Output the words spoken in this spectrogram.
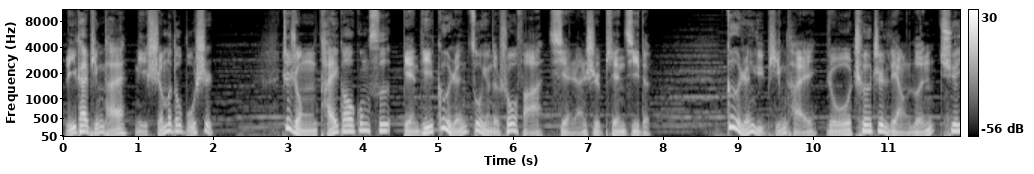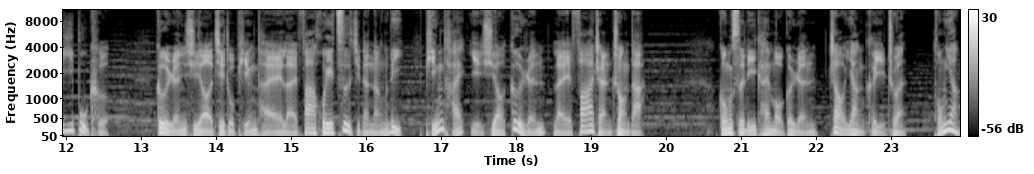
离开平台你什么都不是，这种抬高公司、贬低个人作用的说法显然是偏激的。个人与平台如车之两轮，缺一不可。个人需要借助平台来发挥自己的能力，平台也需要个人来发展壮大。公司离开某个人照样可以赚，同样，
